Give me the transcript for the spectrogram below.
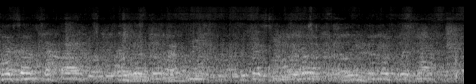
पैसष्ट सत्तर पंच्याहत्तर ऐंशी एकाहत्तर नव्वद पंच्याण्णव त्रेसष्ट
